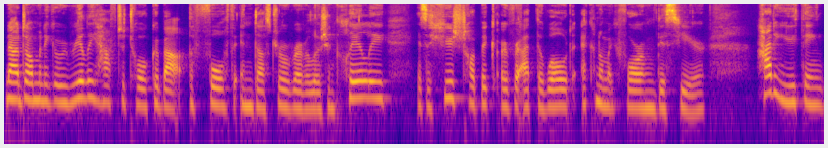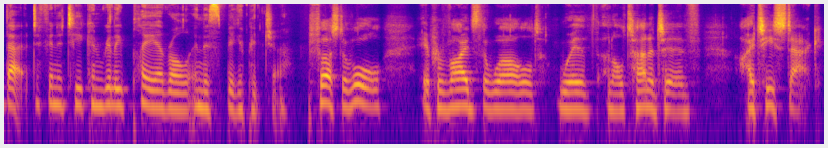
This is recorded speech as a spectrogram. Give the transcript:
Now, Dominic, we really have to talk about the fourth industrial revolution. Clearly, it's a huge topic over at the World Economic Forum this year. How do you think that Dfinity can really play a role in this bigger picture? First of all, it provides the world with an alternative IT stack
